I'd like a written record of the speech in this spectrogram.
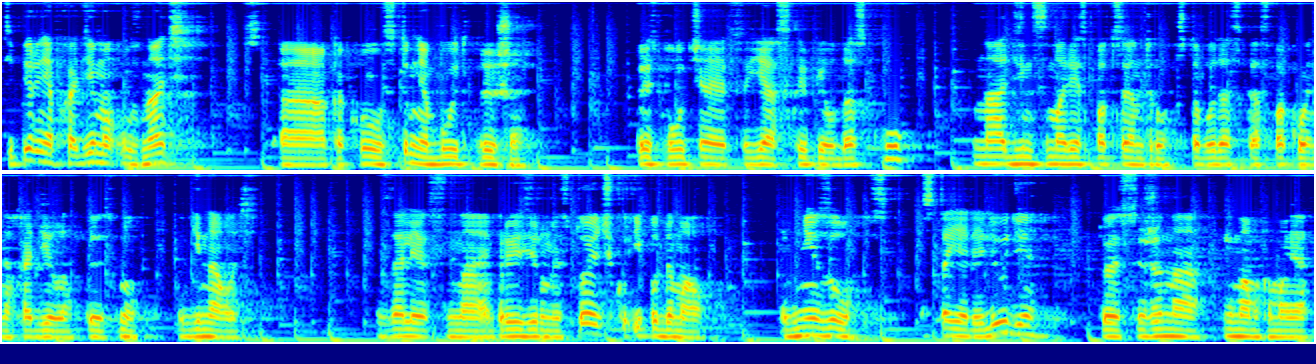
Теперь необходимо узнать, а, какой высоты у меня будет крыша. То есть получается я скрепил доску на один саморез по центру, чтобы доска спокойно ходила, то есть ну, гиналась. Залез на импровизированную стоечку и подымал. Внизу стояли люди, то есть жена и мамка моя,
